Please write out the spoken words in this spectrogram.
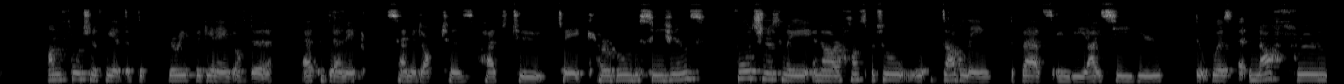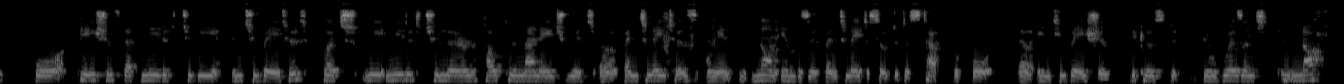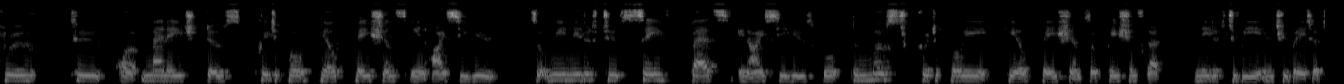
Unfortunately, at the very beginning of the epidemic, senior doctors had to take horrible decisions. Fortunately, in our hospital, doubling the beds in the ICU. There was enough room for patients that needed to be intubated, but we needed to learn how to manage with uh, ventilators, I mean, non-invasive ventilators, so the step before uh, intubation, because th- there wasn't enough room to uh, manage those critical health patients in ICU. So we needed to save beds in ICUs for the most critically ill patients, so patients that needed to be intubated.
